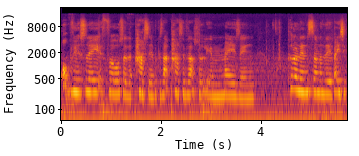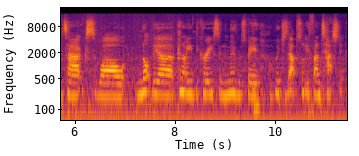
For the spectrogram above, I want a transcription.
Obviously, for also the passive, because that passive is absolutely amazing pulling in some of the basic attacks while not the uh, penalty decrease in movement speed, which is absolutely fantastic.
